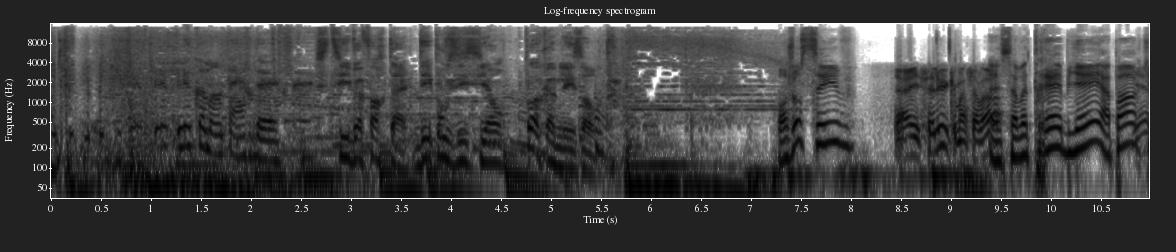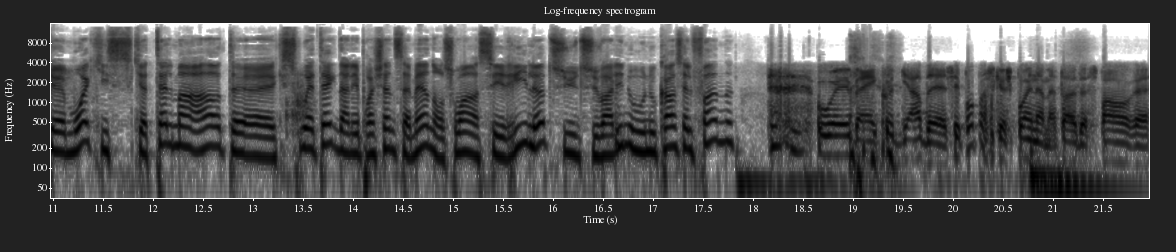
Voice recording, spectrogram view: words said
Le, commentaire de Steve Fortin, des positions pas comme les autres. Bonjour Steve. Hey, salut, comment ça va? Euh, ça va très bien, à part que moi qui, qui a tellement hâte, euh, qui souhaitait que dans les prochaines semaines, on soit en série, là, tu, tu vas aller nous, nous casser le fun? Oui, ben écoute, garde, euh, c'est pas parce que je suis pas un amateur de sport. Euh,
